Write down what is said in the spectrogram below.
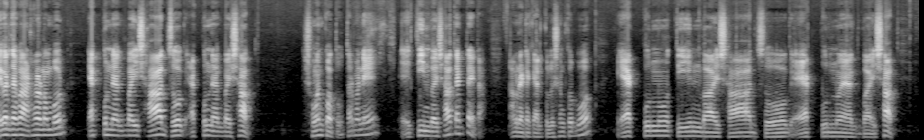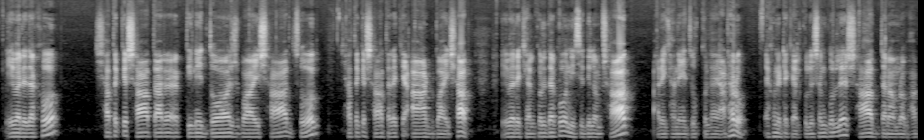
এবার দেখো আঠারো নম্বর, এক পূর্ণ এক বাই সাত যোগ এক পূর্ণ এক বাই সাত সমান কত? তার মানে তিন বাই সাত একটা এটা। আমরা এটা ক্যালকুলেশন করব, এক পূর্ণ তিন বাই সাত যোগ এক পূর্ণ এক বাই সাত। এবারে দেখো, সাতকে সাত আর তিনে দশ বাই সাত যোগ সাত একে সাত আর একে আট বাই সাত। এবারে খেয়াল করে দেখো, নিচে দিলাম সাত, আর এখানে যোগ করলে হয় আঠারো। এখন এটা ক্যালকুলেশন করলে সাত দ্বারা আমরা ভাগ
